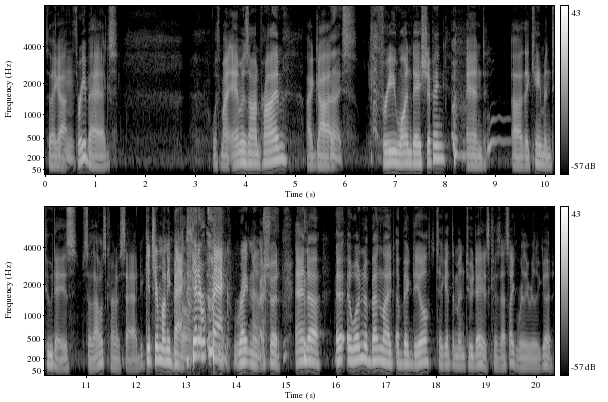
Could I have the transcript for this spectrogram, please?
So I got three bags. With my Amazon Prime, I got nice. free one day shipping, and uh, they came in two days. So that was kind of sad. Get your money back. Get it back right now. I should. And uh, it, it wouldn't have been like a big deal to get them in two days because that's like really, really good.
